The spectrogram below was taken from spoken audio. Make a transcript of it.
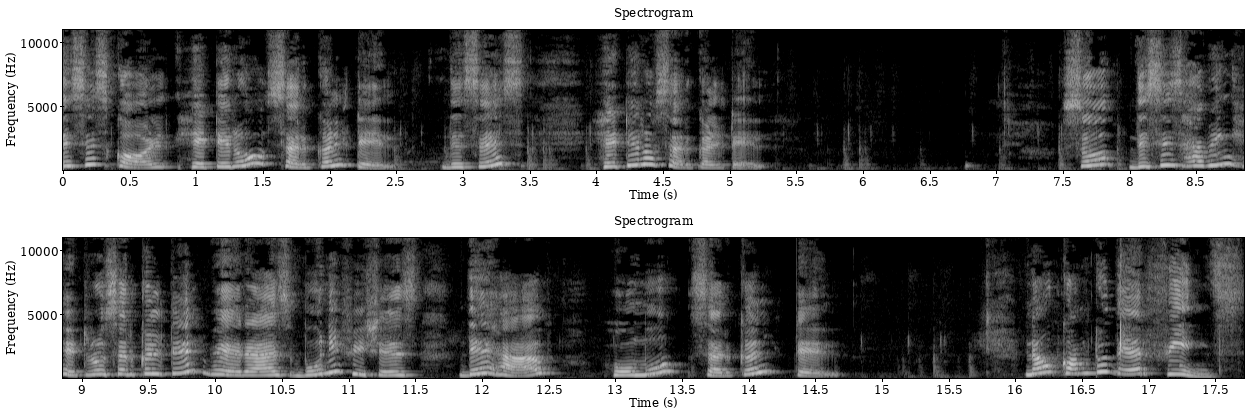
this is called hetero circle tail this is heterocercal tail so this is having heterocercal tail whereas bony fishes they have homocercal tail. Now come to their fins.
